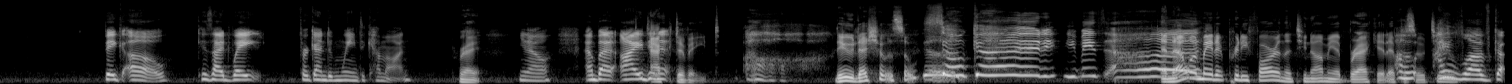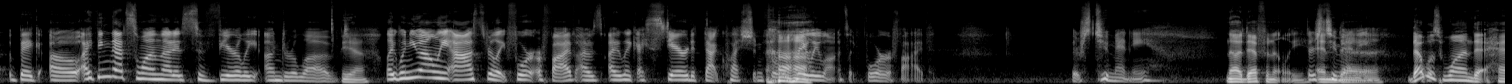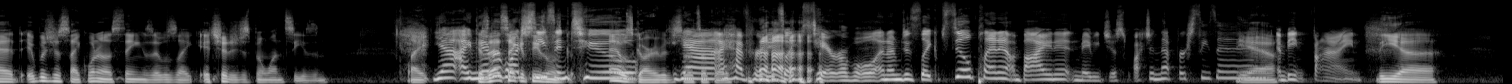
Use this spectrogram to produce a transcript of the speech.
Big O because I'd wait for Gundam Wing to come on, right? you know. And but I didn't. Activate, Oh, dude. That show was so good. so good. You made. Uh, and that one made it pretty far in the Toonami bracket Oh, episode two. I love Gu- Big O. I think that's one that is severely underloved. yeah, Like when you only asked for like four or five, I was I like I stared at that question for really long. It's like four or five. There's too many. no, definitely. There's and, too many. Uh, that was one that had. It was just like one of those things. It was like it should have just been one season. Like Yeah, I've never watched season season, go- two. it was garbage, so it's Yeah, okay. I have heard it's like terrible, and I'm just like still planning on buying it and maybe just watching that first season. Yeah. and being fine. The uh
